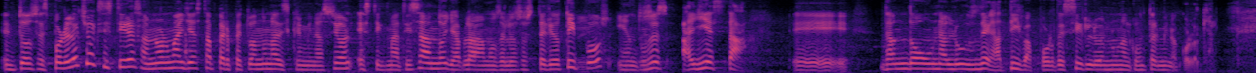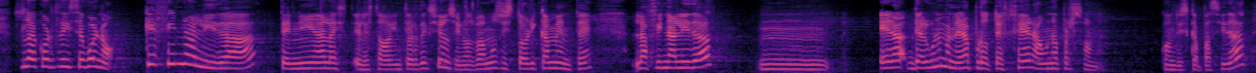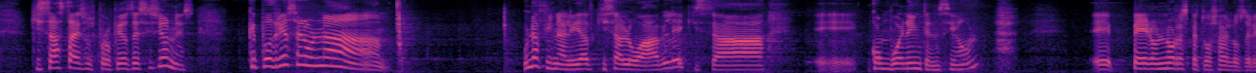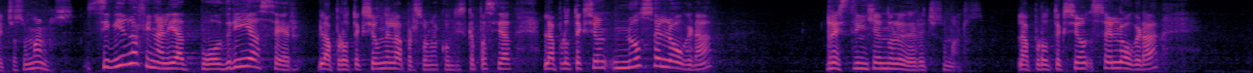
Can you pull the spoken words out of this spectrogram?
Entonces, por el hecho de existir esa norma ya está perpetuando una discriminación, estigmatizando, ya hablábamos de los estereotipos, y entonces ahí está, eh, dando una luz negativa, por decirlo en un, algún término coloquial. Entonces la Corte dice, bueno, ¿qué finalidad tenía el estado de interdicción? Si nos vamos históricamente, la finalidad mm, era de alguna manera proteger a una persona con discapacidad, quizás hasta de sus propias decisiones, que podría ser una una finalidad quizá loable, quizá eh, con buena intención, eh, pero no respetuosa de los derechos humanos. Si bien la finalidad podría ser la protección de la persona con discapacidad, la protección no se logra restringiéndole derechos humanos. La protección se logra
